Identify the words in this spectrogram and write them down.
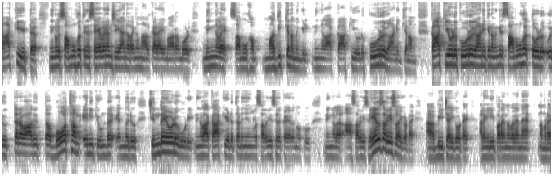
കാക്കിയിട്ട് നിങ്ങൾ സമൂഹത്തിന് സേവനം ചെയ്യാൻ ഇറങ്ങുന്ന ആൾക്കാരായി മാറുമ്പോൾ നിങ്ങളെ സമൂഹം മതിക്കണമെങ്കിൽ നിങ്ങൾ ആ കാക്കിയോട് കൂറ് കാണിക്കണം. കാക്കിയോട് കൂറ് കാണിക്കണമെങ്കിൽ സമൂഹത്തോട് ഒരു ഉത്തരവാദിത്വ ബോധം എനിക്കുണ്ട് എന്നൊരു ചിന്തയോടുകൂടി നിങ്ങൾ ആ കാക്കി എടുത്താണ് നിങ്ങൾ സർവീസിൽ കയറി നോക്കൂ. നിങ്ങൾ ആ സർവീസിൽ ഏത് സർവീസും ആയിക്കോട്ടെ ബീറ്റ് ആയിക്കോട്ടെ അല്ലെങ്കിൽ ഈ പറയുന്ന പോലെ തന്നെ നമ്മുടെ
